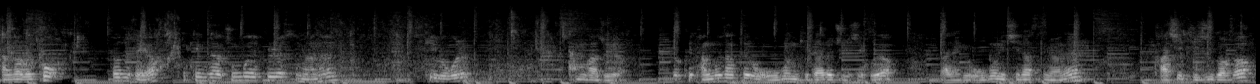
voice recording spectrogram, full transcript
장갑을 꼭 껴주세요. 코팅제가 충분히 풀렸으면은 스키복을 담가줘요. 이렇게 담근 상태로 5분 기다려 주시고요. 만약에 5분이 지났으면은 다시 뒤집어서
